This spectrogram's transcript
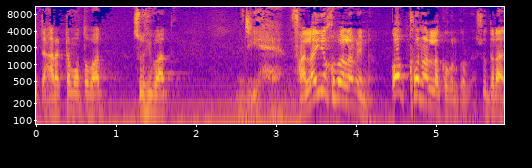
এটা আর একটা মতবাদ, সুফিবাদ জি হ্যাঁ ফালাই আমিন, কখন আল্লাহ কবুল করবেন সুতরাং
